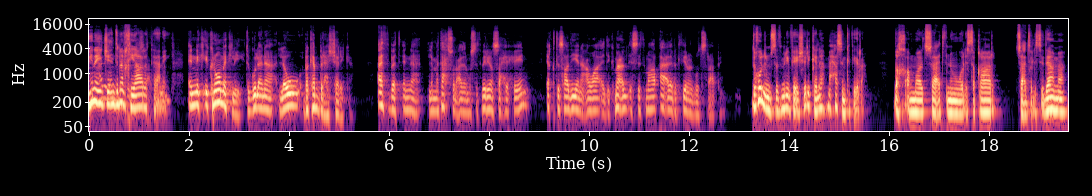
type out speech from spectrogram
وهنا يجي عندنا الخيار الثاني إنك economically تقول أنا لو بكبر هالشركة أثبت انه لما تحصل على المستثمرين الصحيحين اقتصاديا عوائدك مع الاستثمار أعلى بكثير من ال bootstrapping. دخول المستثمرين في أي شركة له محاسن كثيرة. ضخ أموال تساعد في النمو والاستقرار، تساعد في الاستدامة،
